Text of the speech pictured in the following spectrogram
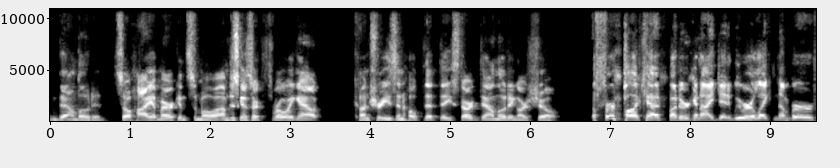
and downloaded. So, hi, American Samoa. I'm just going to start throwing out countries and hope that they start downloading our show. The first podcast Butter and I did, we were like number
